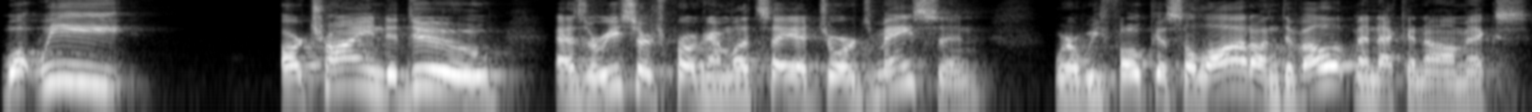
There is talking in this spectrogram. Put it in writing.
what we are trying to do as a research program, let's say at George Mason, where we focus a lot on development economics,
